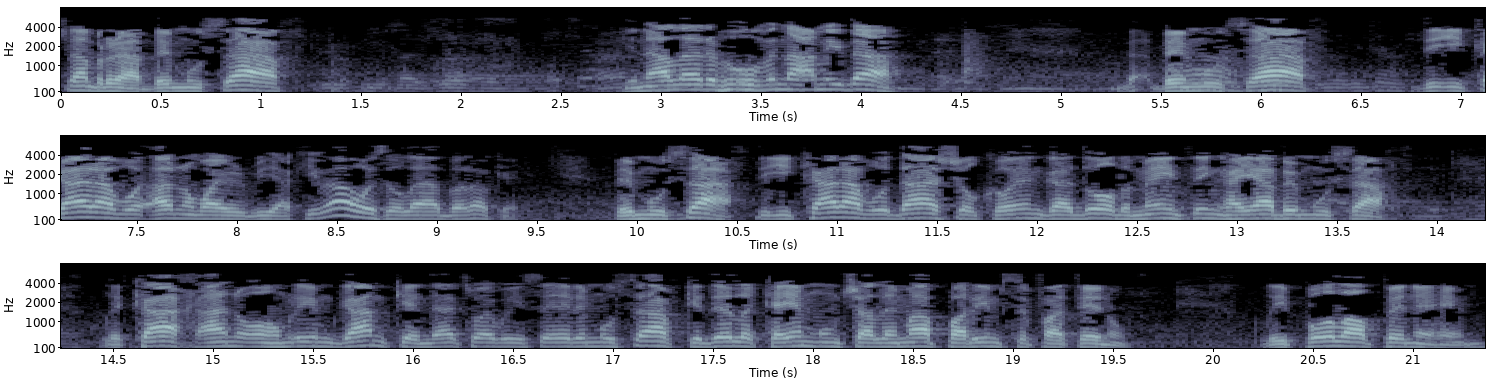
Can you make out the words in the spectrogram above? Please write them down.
Shnam rabbi musaf. You're not allowed to move in Amidah. Bemusaf, the ikara. I don't know why Rabbi Akiva was allowed, but okay. Bemusaf, the ikara avodah kohen gadol. The main thing haya bemusaf. Lekach anu omrim gamken. That's why we say it in musaf. Kedei lekayem umshalema parim sefatenu. Lipol al penehem.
